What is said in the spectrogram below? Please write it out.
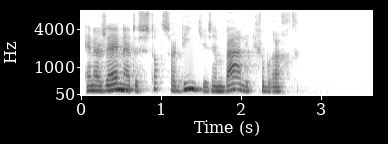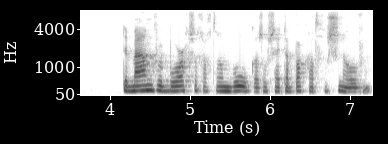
En er zijn uit de stad sardientjes en balik gebracht. De maan verborg zich achter een wolk alsof zij tabak had gesnoven.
